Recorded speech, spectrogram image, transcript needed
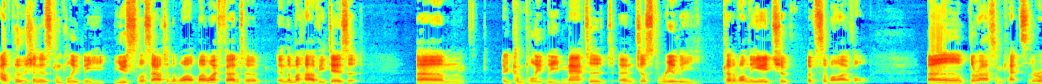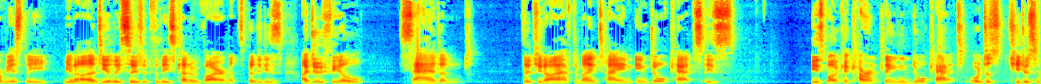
Our Persian is completely useless out in the wild. My wife found her in the Mojave Desert, um, completely matted and just really kind of on the edge of, of survival. Uh, there are some cats that are obviously, you know, ideally suited for these kind of environments, but it is, I do feel saddened that, you know, I have to maintain indoor cats. Is, is Mocha currently an indoor cat, or does she do some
